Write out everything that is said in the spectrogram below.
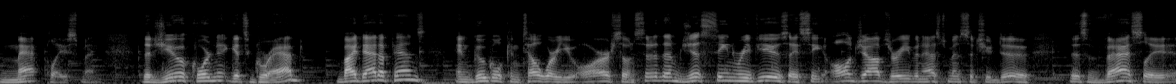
map placement. The geo coordinate gets grabbed by data pins and Google can tell where you are. So instead of them just seeing reviews, they see all jobs or even estimates that you do. This vastly uh,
